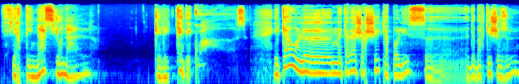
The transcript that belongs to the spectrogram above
fierté nationale qu'elle est québécoise. Et quand on, est allé chercher que la police euh, débarqué chez eux,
